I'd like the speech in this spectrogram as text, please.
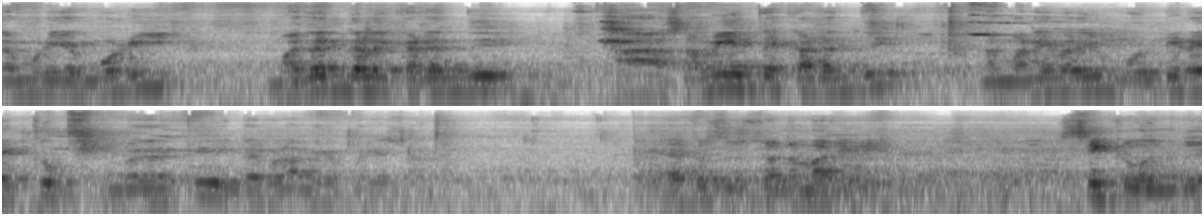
நம்முடைய மொழி மதங்களை கடந்து சமயத்தை கடந்து நம் அனைவரையும் ஒன்றிணைக்கும் என்பதற்கு இந்த விழா மிகப்பெரிய சாதனை சொன்ன மாதிரி சீக்கு வந்து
